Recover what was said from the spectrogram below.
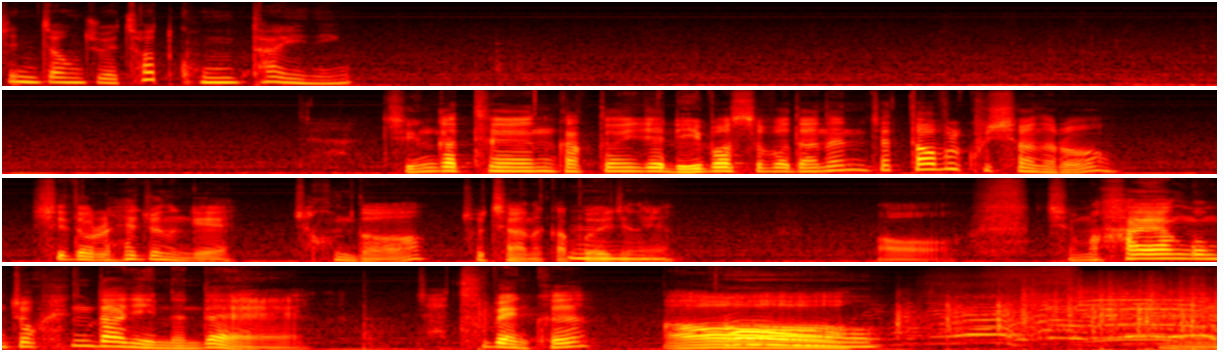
신정주의 첫 공타 이닝. 지금 같은 각도는 이제 리버스보다는 이제 더블 쿠션으로 시도를 해주는 게 조금 더 좋지 않을까 음. 보여지네요. 어, 지금 하얀 공 쪽 횡단이 있는데 자 투뱅크. 어, 오. 네.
